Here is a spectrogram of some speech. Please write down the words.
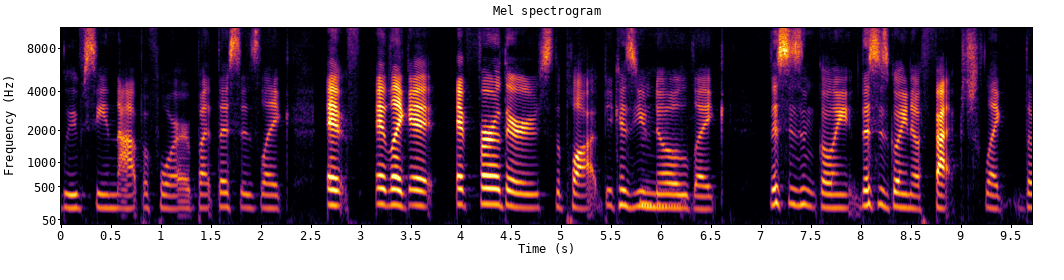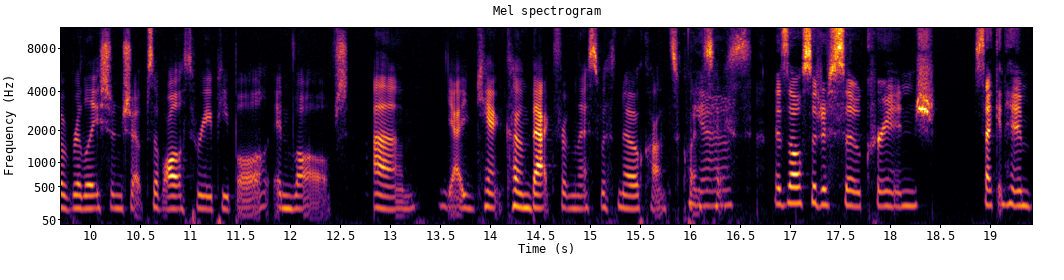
we've seen that before, but this is like it. It like it. It furthers the plot because you know like this isn't going. This is going to affect like the relationships of all three people involved. Um. Yeah, you can't come back from this with no consequences. it's also just so cringe. Secondhand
